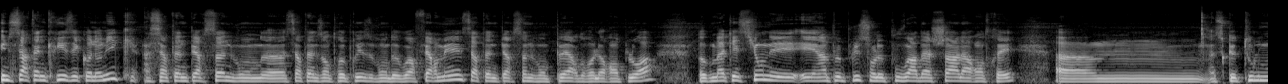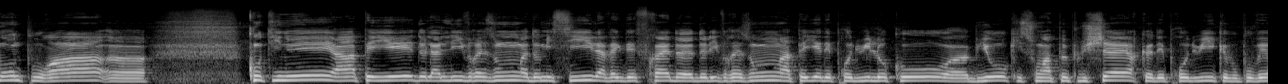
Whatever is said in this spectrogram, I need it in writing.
une certaine crise économique. Certaines personnes vont, certaines entreprises vont devoir fermer, certaines personnes vont perdre leur emploi. Donc ma question est, est un peu plus sur le pouvoir d'achat à la rentrée. Est-ce que tout le monde pourra continuer à payer de la livraison à domicile avec des frais de, livraison, à payer des produits locaux euh, bio qui sont un peu plus chers que des produits que vous pouvez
